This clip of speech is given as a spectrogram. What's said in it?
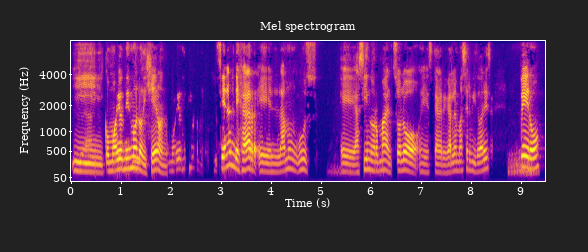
y como ellos mismos lo dijeron, quisieran dejar el Among Us eh, así normal, solo este, agregarle más servidores, pero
